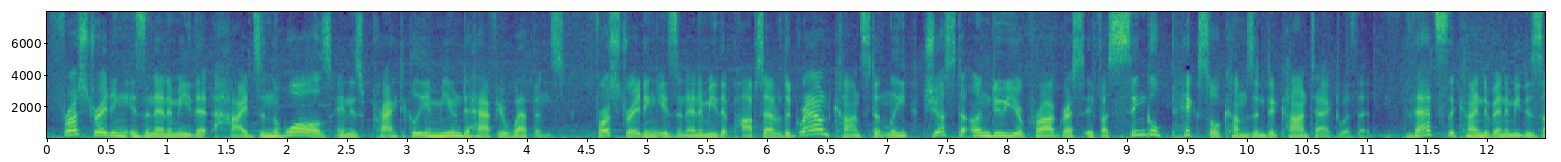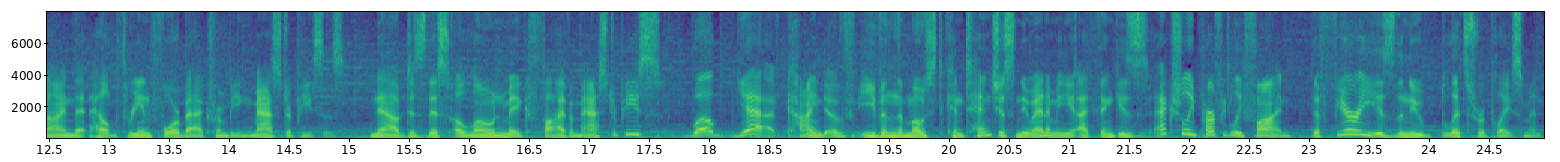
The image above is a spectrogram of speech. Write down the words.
Frustrating is an enemy that hides in the walls and is practically immune to half your weapons. Frustrating is an enemy that pops out of the ground constantly just to undo your progress if a single pixel comes into contact with it. That's the kind of enemy design that held 3 and 4 back from being masterpieces. Now, does this alone make 5 a masterpiece? Well, yeah, kind of. Even the most contentious new enemy, I think, is actually perfectly fine. The Fury is the new Blitz replacement,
